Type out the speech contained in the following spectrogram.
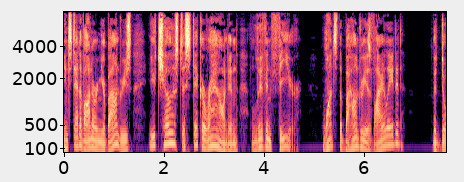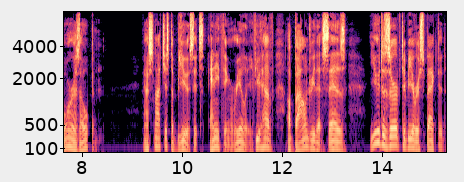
instead of honoring your boundaries, you chose to stick around and live in fear. Once the boundary is violated, the door is open. Now, it's not just abuse, it's anything really. If you have a boundary that says you deserve to be respected,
